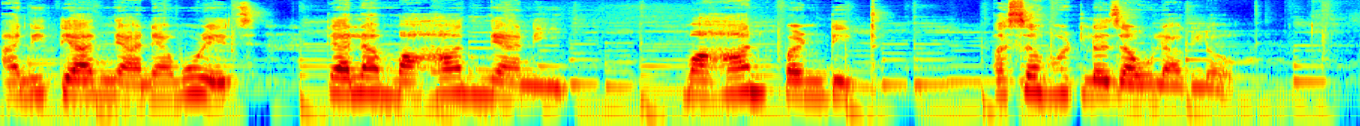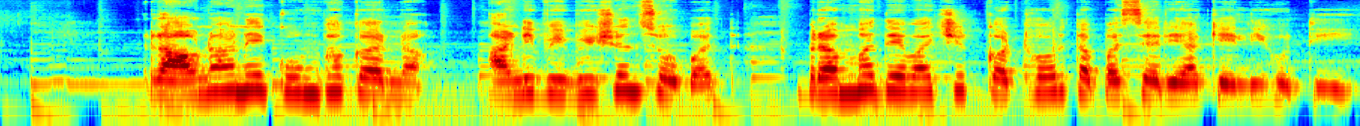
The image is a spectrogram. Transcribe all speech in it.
आणि त्या ज्ञानामुळेच त्याला महान ज्ञानी महान पंडित असं म्हटलं जाऊ लागलं. रावणाने कुंभकर्ण आणि विभीषण सोबत ब्रह्मदेवाची कठोर तपश्चर्या केली होती.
